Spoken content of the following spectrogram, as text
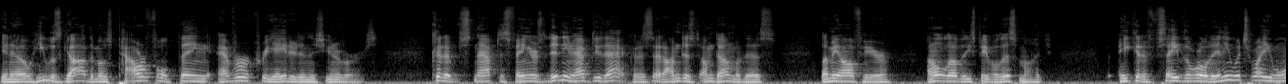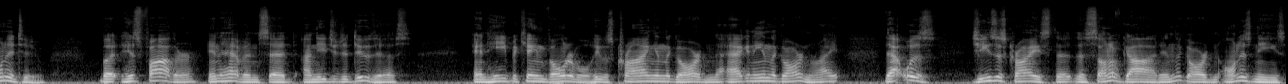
You know, he was God, the most powerful thing ever created in this universe. Could have snapped his fingers. Didn't even have to do that. Could have said, "I'm just, I'm done with this. Let me off here. I don't love these people this much." He could have saved the world any which way he wanted to, but his Father in heaven said, "I need you to do this," and he became vulnerable. He was crying in the garden, the agony in the garden. Right? That was Jesus Christ, the the Son of God, in the garden on his knees,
